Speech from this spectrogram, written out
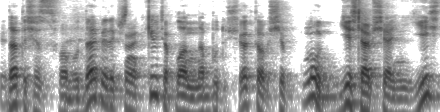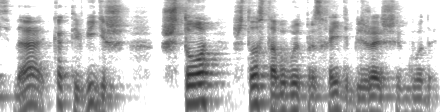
да, ты сейчас в Абу-Даби, так понимаю, какие у тебя планы на будущее? Как ты вообще, ну, если вообще они есть, да, как ты видишь, что, что с тобой будет происходить в ближайшие годы?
